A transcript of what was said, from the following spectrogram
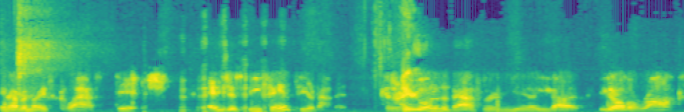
and have a nice glass dish, and just be fancy about it. Because when you're going to the bathroom, you know, you got you got all the rocks,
